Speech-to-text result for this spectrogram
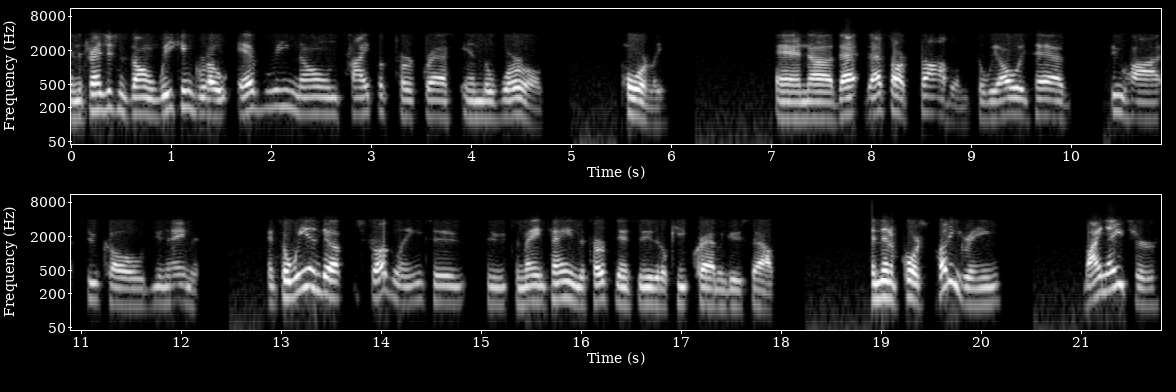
In the transition zone, we can grow every known type of turf grass in the world poorly. And uh, that that's our problem. So we always have too hot, too cold, you name it. And so we end up struggling to to to maintain the turf density that'll keep crab and goose out. And then of course putting green, by nature,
